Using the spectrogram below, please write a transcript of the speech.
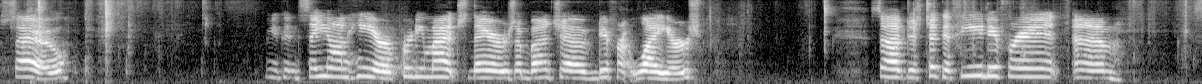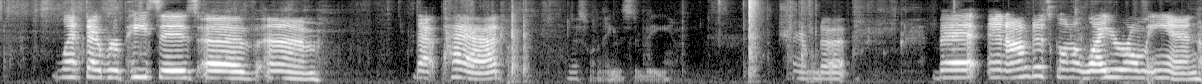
so you can see on here pretty much there's a bunch of different layers. So I've just took a few different um, leftover pieces of um, that pad. This one needs to be trimmed up. But, and I'm just going to layer them in.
